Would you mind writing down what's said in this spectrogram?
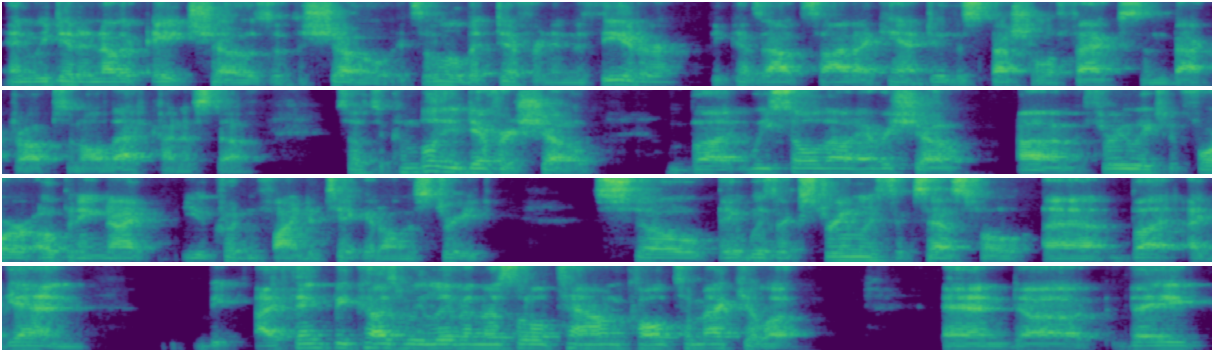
and we did another eight shows of the show. It's a little bit different in the theater because outside I can't do the special effects and backdrops and all that kind of stuff. So it's a completely different show. But we sold out every show. Um, three weeks before opening night, you couldn't find a ticket on the street. So it was extremely successful. Uh, but again, be, I think because we live in this little town called Temecula, and uh, they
